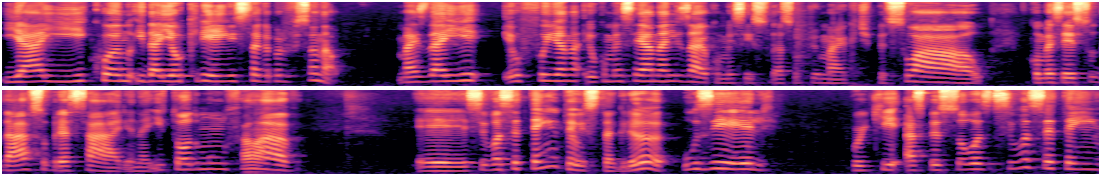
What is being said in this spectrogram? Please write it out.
E aí, quando. E daí eu criei o Instagram profissional. Mas daí eu fui eu comecei a analisar, eu comecei a estudar sobre o marketing pessoal, comecei a estudar sobre essa área, né? E todo mundo falava. é, se você tem o teu Instagram, use ele. Porque as pessoas, se você tem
